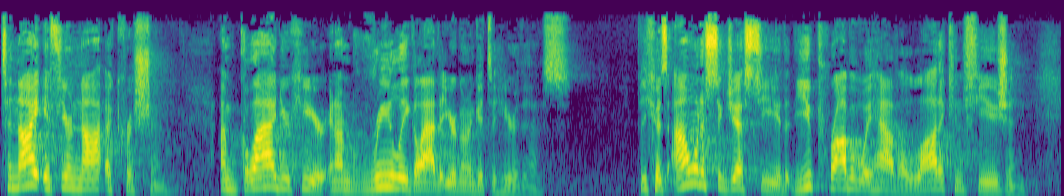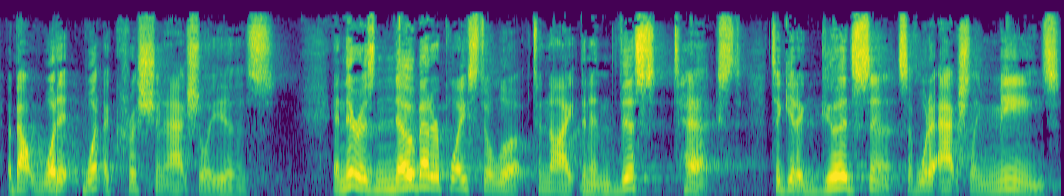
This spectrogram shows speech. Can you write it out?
tonight, if you're not a Christian, I'm glad you're here, and I'm really glad that you're going to get to hear this. Because I want to suggest to you that you probably have a lot of confusion about what, it, what a Christian actually is. And there is no better place to look tonight than in this text to get a good sense of what it actually means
